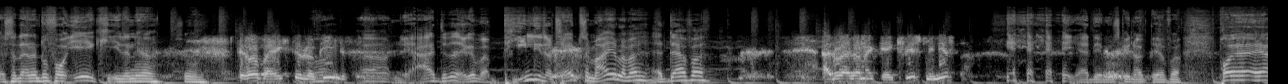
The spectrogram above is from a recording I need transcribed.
øh, sådan, at du får æg i den her. Så. Det håber jeg ikke. Det bliver pinligt. Ja, det ved jeg ikke. Var pinligt at tabe til mig, eller hvad? Er det derfor? Ja, du er godt nok uh, quizminister. ja, det er måske nok derfor. Prøv at høre her.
